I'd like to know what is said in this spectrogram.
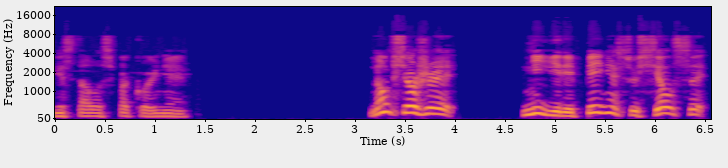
не стало спокойнее. Но все же не ерепеня уселся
